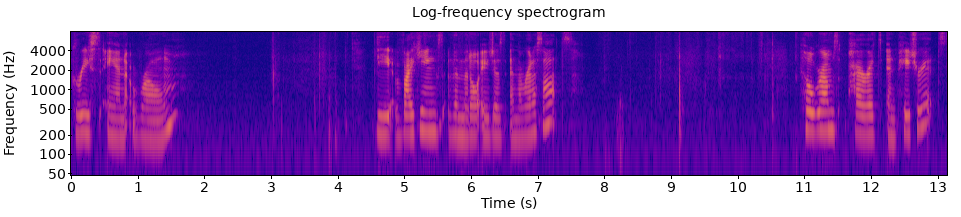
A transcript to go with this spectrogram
Greece and Rome, the Vikings, the Middle Ages, and the Renaissance. Pilgrims, Pirates, and Patriots.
